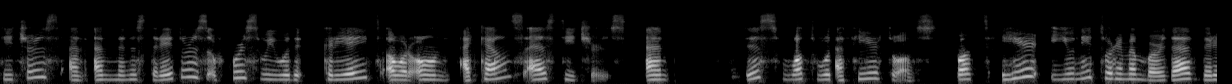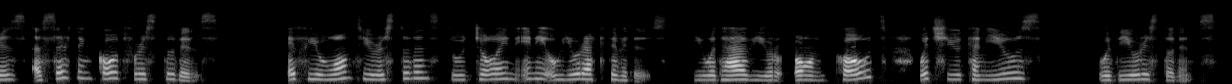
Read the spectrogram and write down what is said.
teachers, and administrators. Of course, we would create our own accounts as teachers. And this what would appear to us. But here you need to remember that there is a certain code for students. If you want your students to join any of your activities, you would have your own code which you can use with your students.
